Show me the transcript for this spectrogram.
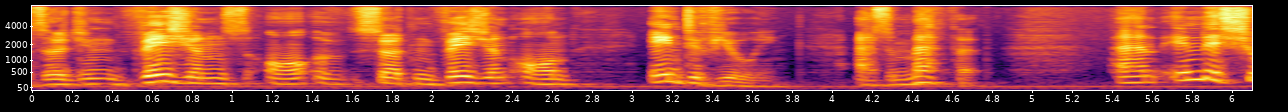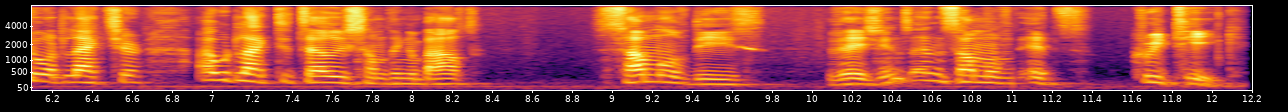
certain visions on certain vision on interviewing as a method. And in this short lecture, I would like to tell you something about some of these visions and some of its critique.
